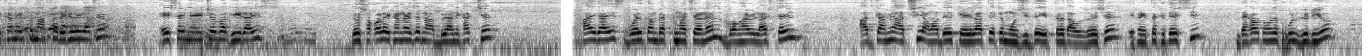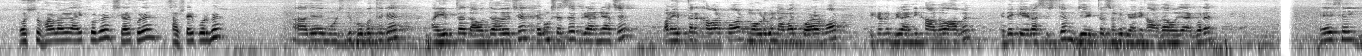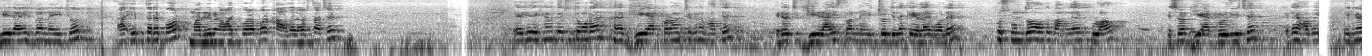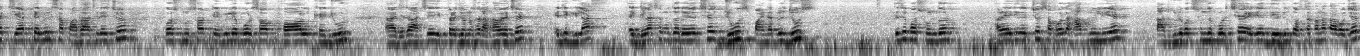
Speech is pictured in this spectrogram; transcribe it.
এখানে একটু নাস্তা রেডি হয়ে গেছে। এই সেই নেচার বা ঘি রাইস দেখো সকালে এখানে এসে না বিরিয়ানি খাচ্ছে। Hi guys welcome back to my channel Bong Hubby lifestyle আজকে আমি আছি আমাদের কেরালাতে একটা মসজিদে, ইফতার দাওয়াত রয়েছে। এখানে ইফতার খেতে এসেছি। দেখাও তোমাদের ফুল ভিডিও অবশ্যই ভালো লাগে লাইক করবে শেয়ার করে সাবস্ক্রাইব করবে। আজ এই মসজিদের পুকুর থেকে ইফতার দাওয়াত দেওয়া হয়েছে এবং শেষে বিরিয়ানি আছে। মানে ইফতার খাওয়ার পর, মগরবের নামাজ পড়ার পর এখানে বিরিয়ানি খাওয়া দাওয়া হবে। এটা কেরালা সিস্টেম যে ইফতারের সঙ্গে বিরিয়ানি খাওয়া দাওয়া হয়ে যায় একবারে। এই সেই ঘি রাইস বা নেই চোর আর ইফতারের পর মাগরিবের নামাজ পড়ার পর খাওয়া দাওয়ার ব্যবস্থা আছে। এই যে এখানে দেখছি তোমরা হ্যাঁ, ঘি অ্যাড করা হচ্ছে এখানে ভাতে। এটা হচ্ছে ঘি রাইস বা নেই চোর যেটা কেরালায় বলে। খুব সুন্দর আমাদের বাংলায় পোলাও সঙ্গে ঘি অ্যাড করে দিয়েছে। এটাই হবে। এখানে চেয়ার টেবিল সব পাতা আছে দেখছ? কত সুন্দর সব টেবিলের ওপর সব ফল খেজুর যেটা আছে ইফতারের জন্য সব রাখা হয়েছে। এই যে গ্লাস এই গ্লাসের মধ্যে রয়েছে জুস পাইনাপেল জুস দেখছ কত সুন্দর। আর এই যে দেখছ, সকলে হাত মিলিয়ে কাজগুলো কত সুন্দর করছে। এই যে দিয়ে দিল দশটাখানা কাগজের।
